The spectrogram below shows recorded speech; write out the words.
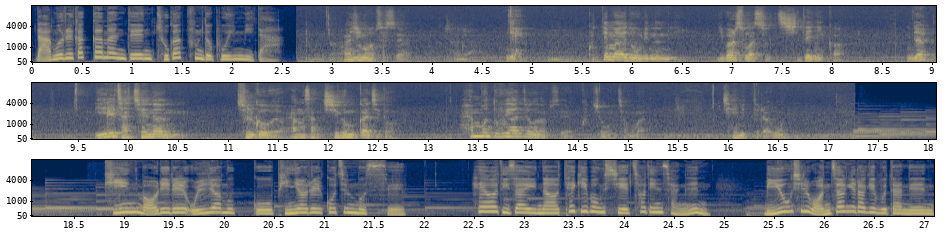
나무를 깎아 만든 조각품도 보입니다. 관심 없었어요. 전혀. 네. 그때만 해도 우리는 이발소 갔을 시대니까. 근데 일 자체는 즐거워요. 항상 지금까지도 한 번도 후회한 적은 없어요. 그쪽은 정말 재밌더라고. 긴 머리를 올려 묶고 비녀를 꽂은 모습. 헤어 디자이너 태기봉 씨의 첫인상은 미용실 원장이라기보다는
